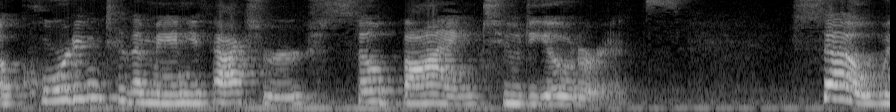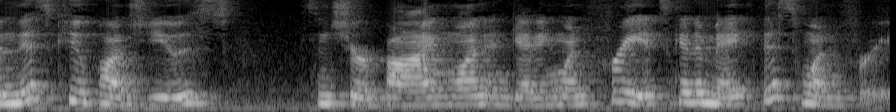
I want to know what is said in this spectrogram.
according to the manufacturer, you're still buying two deodorants. So when this coupon's used, since you're buying one and getting one free, it's gonna make this one free.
